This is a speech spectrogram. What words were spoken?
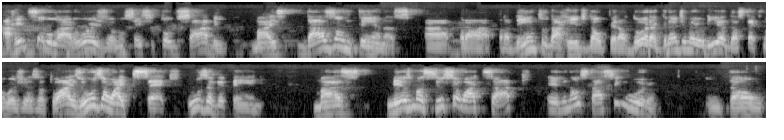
A rede celular hoje, eu não sei se todos sabem, mas das antenas ah, para dentro da rede da operadora, a grande maioria das tecnologias atuais usam IPsec, usa VPN, mas mesmo assim o seu WhatsApp ele não está seguro. Então,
